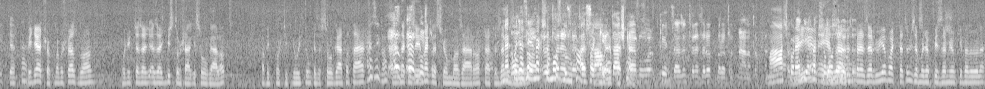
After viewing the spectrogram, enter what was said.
itt, érted? Figyelj csak, mert most az van, hogy itt ez egy, ez egy biztonsági szolgálat, amit most itt nyújtunk, ez egy szolgáltatás. Ez igaz. Ennek ez azért most- meg lesz nyomva az ára, tehát ez nem Meg hogy a- ezért meg sem 50 mozdulunk veszek ki általában. a táskából, 250 ezer ott maradhat nálatok. Máskor ennyiért meg sem mozdulunk. 150 ezer hülye vagy, tehát üzemanyagpénz nem jön ki belőle.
